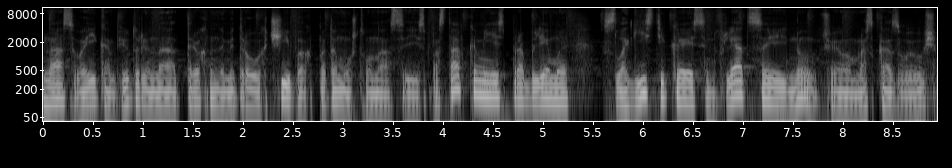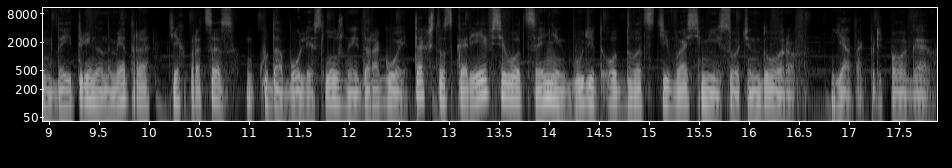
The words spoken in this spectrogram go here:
на свои компьютеры на 3-нанометровых чипах, потому что у нас и с поставками есть проблемы, с логистикой, с инфляцией, ну, что я вам рассказываю. В общем, да и 3 нанометра техпроцесс куда более сложный и дорогой. Так что, скорее всего, ценник будет от 28 сотен долларов. Я так предполагаю.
